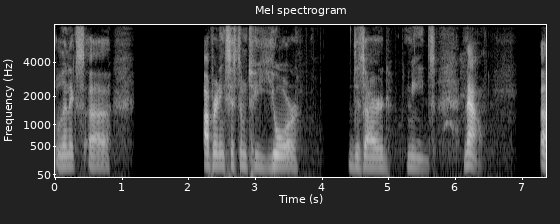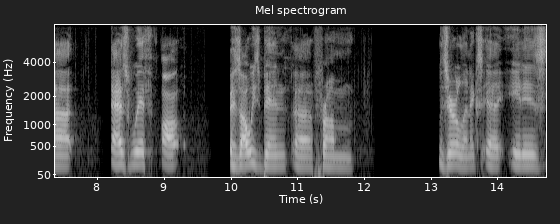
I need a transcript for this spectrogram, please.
Linux uh, operating system to your desired needs. Now, uh, as with all, has always been uh, from Xero Linux. Uh, it is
